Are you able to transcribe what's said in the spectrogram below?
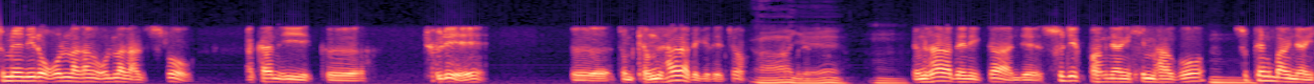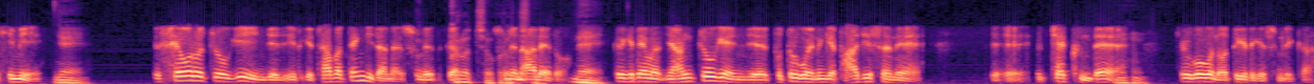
수면 위로 올라가면 올라갈수록 약간 이 그 줄이 그 좀 경사가 되게 되죠. 아, 예. 음. 경사가 되니까 이제 수직 방향 힘하고 음. 수평 방향 힘이 네. 세월호 쪽이 이제 이렇게 잡아 당기잖아요. 수면 그러니까 그렇죠. 수면 그렇죠. 아래로. 네. 그렇게 되면 양쪽에 이제 붙들고 있는 게 바지선의 제크인데 음흠. 결국은 어떻게 되겠습니까?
